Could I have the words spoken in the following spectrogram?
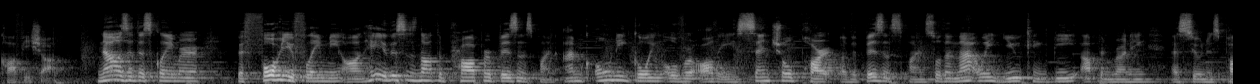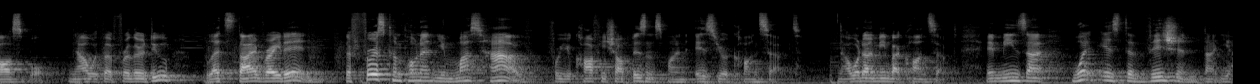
coffee shop. Now as a disclaimer, before you flame me on, hey, this is not the proper business plan. I'm only going over all the essential part of a business plan so then that way you can be up and running as soon as possible. Now without further ado, let's dive right in. The first component you must have for your coffee shop business plan is your concept. Now, what do I mean by concept? It means that what is the vision that you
